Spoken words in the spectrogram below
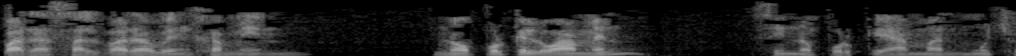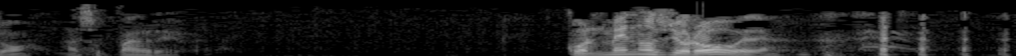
para salvar a Benjamín, no porque lo amen, sino porque aman mucho a su padre. Con menos lloró, ¿verdad?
